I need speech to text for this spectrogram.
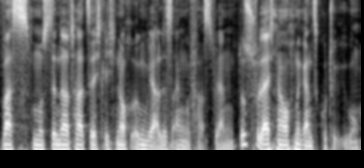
was muss denn da tatsächlich noch irgendwie alles angefasst werden. Das ist vielleicht auch eine ganz gute Übung.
